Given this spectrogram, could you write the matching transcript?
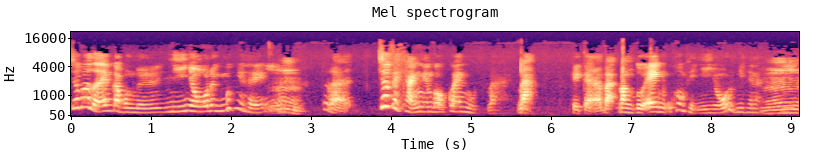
chưa bao giờ em gặp một người nhí nhố đến mức như thế Ừ. tức là trước cái khánh em có quen một vài bạn kể cả bạn bằng tuổi em cũng không thể nhí nhố được như thế này Ừ.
